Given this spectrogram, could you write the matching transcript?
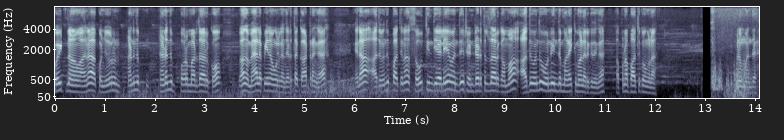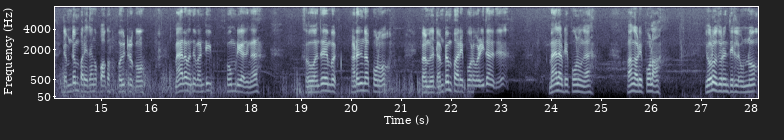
போயிட்டு நான் அதனால் கொஞ்சம் தூரம் நடந்து நடந்து போகிற மாதிரி தான் இருக்கும். வாங்க மேலே போய் நான் உங்களுக்கு அந்த இடத்த காட்டுறேங்க. ஏன்னா அது வந்து பார்த்தீங்கன்னா சவுத் இந்தியாவிலேயே வந்து ரெண்டு இடத்துல தான் இருக்காமா அது வந்து ஒன்று இந்த மலைக்கு மேலே இருக்குதுங்க. அப்போனா பார்த்துக்கோங்களேன் இப்போ நம்ம அந்த டம்டம் பாறை தாங்க பார்க்க போயிட்டுருக்கோம் மேலே வந்து வண்டி போக முடியாதுங்க. ஸோ வந்து நம்ம நடந்து தான் போகணும். இப்போ நம்ம டம்டம் பாறை போகிற வழி தான் இது. மேலே அப்படியே போகணுங்க. வாங்க அப்படியே போகலாம். எவ்வளோ தூரம் தெரியல இன்னும்.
